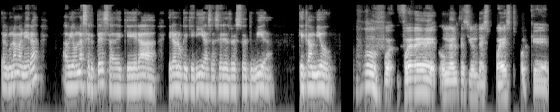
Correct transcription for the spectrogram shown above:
de alguna manera, había una certeza de que era, era lo que querías hacer el resto de tu vida. ¿Qué cambió? fue, fue un antes y un después porque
